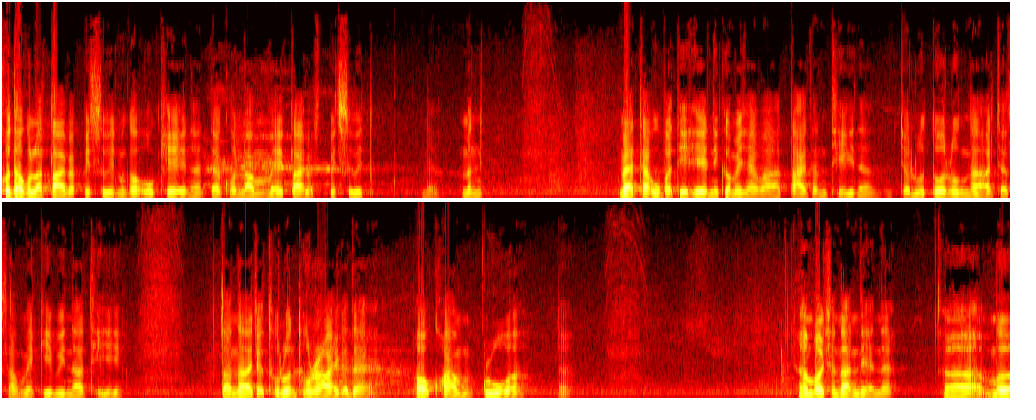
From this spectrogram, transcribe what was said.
คนถ้าคนเราตายแบบปิดสวิตมันก็โอเคนะแต่คนเราไม่ได้ตายแบบปิดสวิตนะมันแม้แต่อุบัติเหตุนี่ก็ไม่ใช่ว่าตายทันทีนะจะรู้ตัวล่วงหน้าอาจจะสักไม่กี่วินาที ตอนหน้าจะทุรนทุรายก็ได้ เพราะความกลัวนะเพราะฉะนั้นเนี่ยนะเมื่อ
